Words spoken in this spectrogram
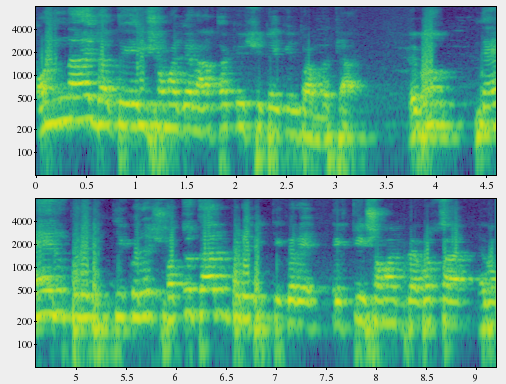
অন্যায় যাতে এই সমাজে না থাকে, সেটাই কিন্তু আমরা চাই। এবং ন্যায়ের উপরে ভিত্তি করে, সততার উপরে ভিত্তি করে একটি সমাজ ব্যবস্থা এবং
